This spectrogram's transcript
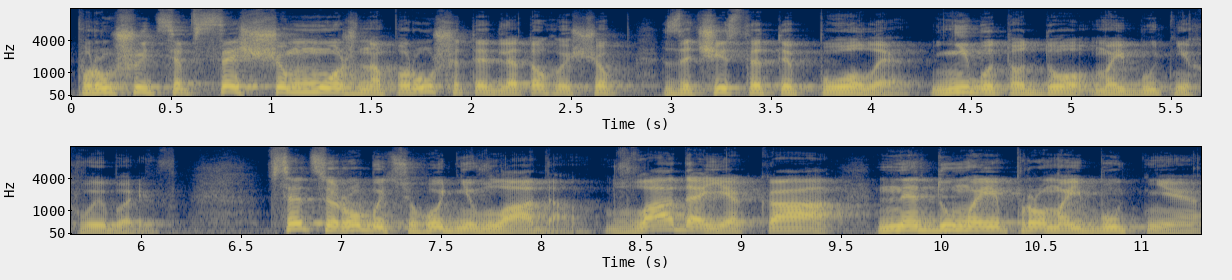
порушується все, що можна порушити для того, щоб зачистити поле, нібито до майбутніх виборів. Все це робить сьогодні влада. Влада, яка не думає про майбутнє,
